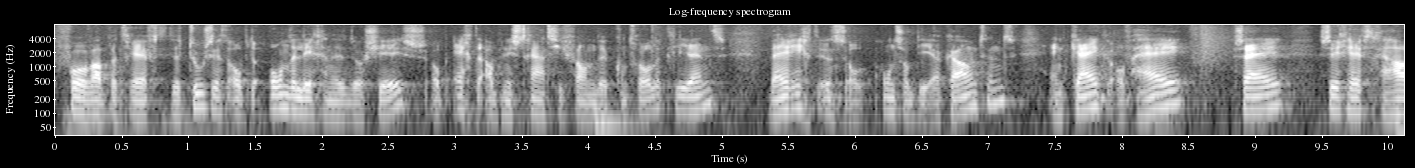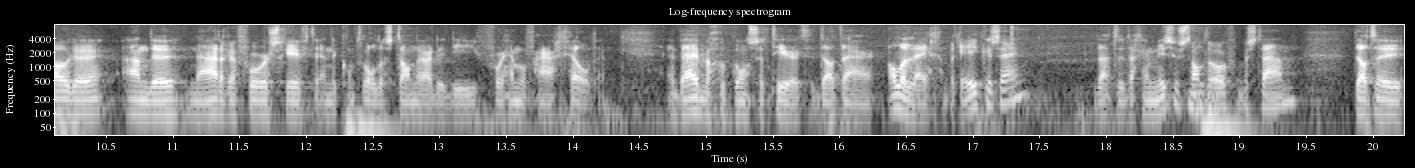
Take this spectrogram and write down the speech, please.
voor wat betreft de toezicht op de onderliggende dossiers, op echt de administratie van de controlecliënt. Wij richten ons op, ons op die accountant en kijken of hij, zij, zich heeft gehouden aan de nadere voorschriften en de controlestandaarden die voor hem of haar gelden. En wij hebben geconstateerd dat daar allerlei gebreken zijn, laten we daar geen misverstand over bestaan. Dat hij,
